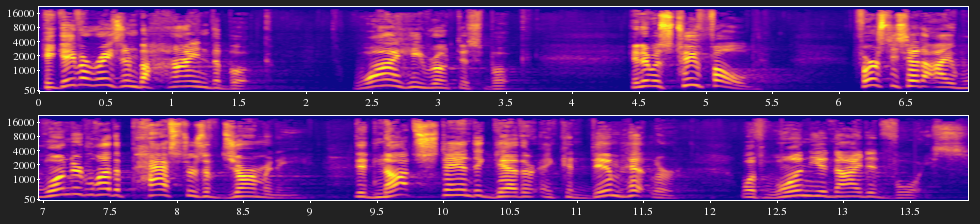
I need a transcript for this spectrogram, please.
he gave a reason behind the book, why he wrote this book. And it was twofold. First, he said, I wondered why the pastors of Germany did not stand together and condemn Hitler with one united voice.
